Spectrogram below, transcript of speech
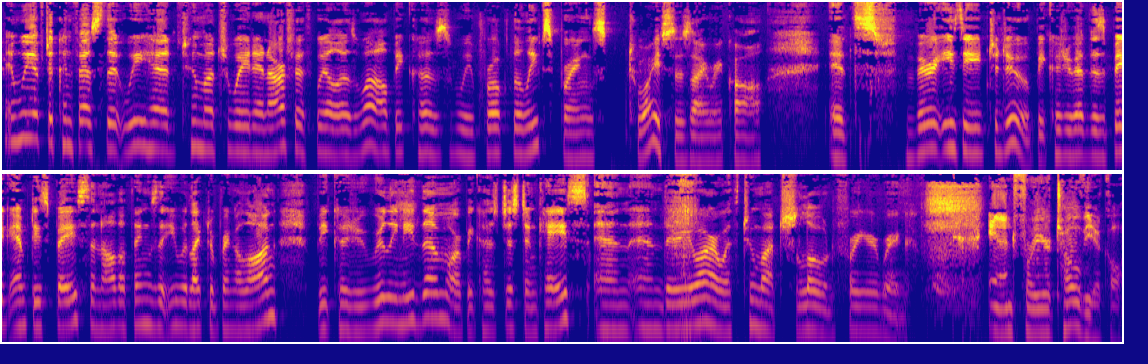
And we have to confess that we had too much weight in our fifth wheel as well because we broke the leaf springs twice, as I recall. It's very easy to do because you have this big empty space and all the things that you would like to bring along because you really need them or because just in case, and, and there you are with too much load for your rig. and for your tow vehicle.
